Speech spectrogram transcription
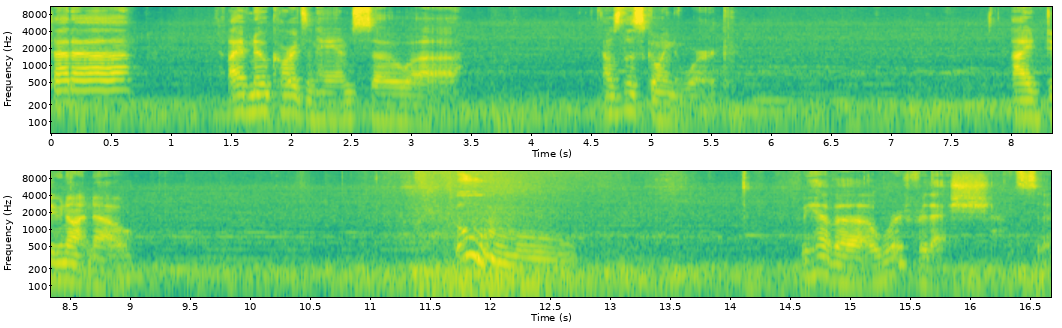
Ta-da! I have no cards in hand, so, uh, how's this going to work? I do not know. Ooh! We have a, a word for that. Scheiße.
